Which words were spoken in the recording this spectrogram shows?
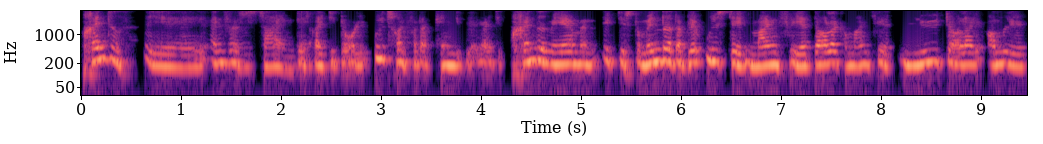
printet i øh, anførselstegn. Det er et rigtig dårligt udtryk, for der penge de bliver ikke rigtig printet mere, men ikke desto mindre, der bliver udstedt mange flere dollar, og mange flere nye dollar i omløb,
